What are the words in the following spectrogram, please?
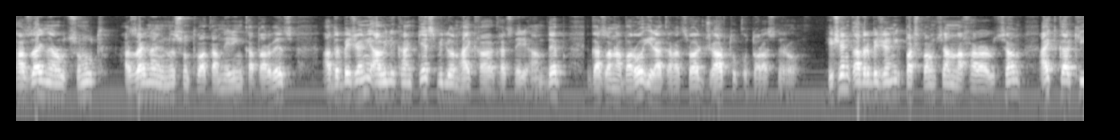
1988-1990 թվականներին կատարվեց Ադրբեջանի ավելի քան կես միլիոն հայ քաղաքացիների հանդեպ գազանաբարով իրականացված ջարդ ու կոտորածներով։ Հիշենք Ադրբեջանի պաշտպանության նախարարության այդ կարգի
